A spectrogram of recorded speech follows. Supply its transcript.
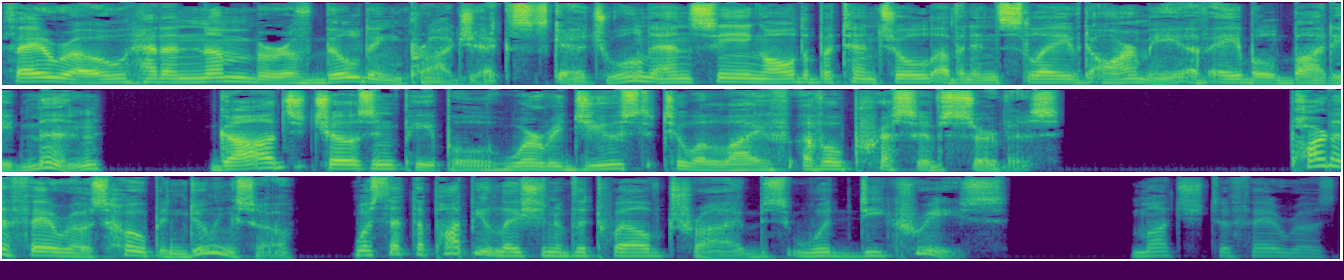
Pharaoh had a number of building projects scheduled, and seeing all the potential of an enslaved army of able bodied men, God's chosen people were reduced to a life of oppressive service. Part of Pharaoh's hope in doing so was that the population of the twelve tribes would decrease, much to Pharaoh's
